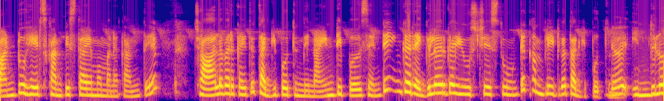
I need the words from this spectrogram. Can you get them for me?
వన్ టూ హెయిర్స్ కనిపిస్తాయేమో మనకు అంతే చాలా వరకు అయితే తగ్గిపోతుంది. నైంటీ పర్సెంట్ ఇంకా రెగ్యులర్గా యూస్ చేస్తూ ఉంటే కంప్లీట్గా తగ్గిపోతుంది. ఇందులో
